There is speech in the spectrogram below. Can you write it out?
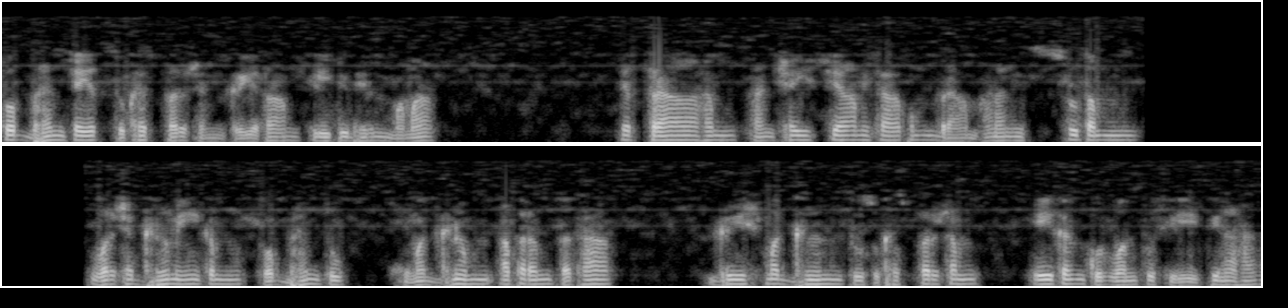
स्वभ्रम् च यत्सुखस्पर्शम् क्रियताम् शिल्पिभिर्मम। यत्राहम् सङ्क्षयिष्यामि शापम् ब्राह्मणनिःसृतम् वर्षघ्नमेकम् स्वभ्रन्तु हिमघ्नम् अपरम् तथा। ग्रीष्मघ्नम् तु सुखस्पर्शम् एकम् कुर्वन्तु शिल्पिनः।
